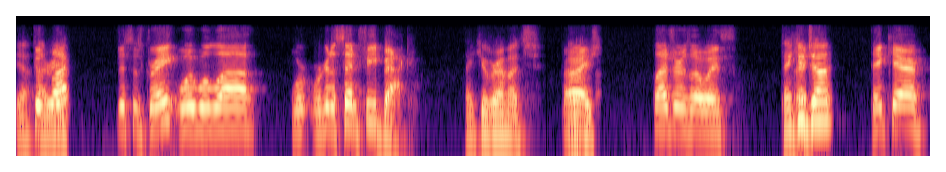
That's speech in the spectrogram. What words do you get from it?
Yeah. Good luck. This is great. We will. Uh. We're we're gonna send feedback. Thank you very much. All right. Pleasure as always. Thank you, Jon. Take care.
